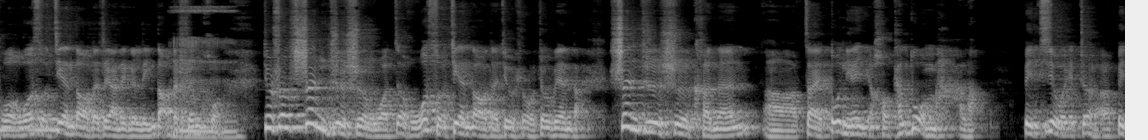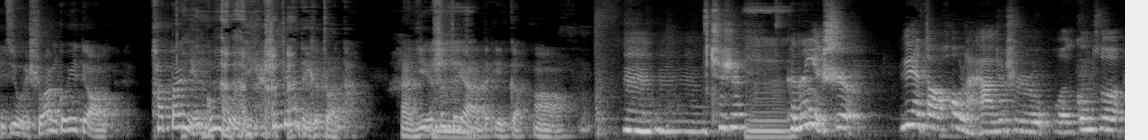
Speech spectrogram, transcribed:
我我所见到的这样的一个领导的生活，就是说，甚至是我这我所见到的，就是我周边的，甚至是可能啊，在多年以后他落马了，被纪委这被纪委双规掉了，他当年工作也是这样的一个状态啊，也是这样的一个啊。嗯嗯嗯，其实可能也是越到后来啊，就是我的工作。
